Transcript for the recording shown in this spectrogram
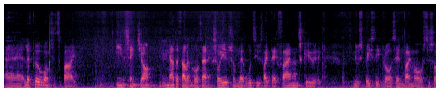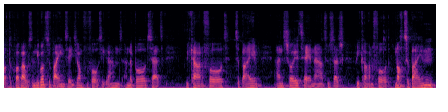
uh, Liverpool wanted to buy Ian St John. Mm. He had a fella called Eric Sawyers from Littlewoods, he was like their finance guru. He was basically brought in by Moores to sort the club out, and they wanted to buy Ian St John for 40 grand, and the board said, we can't afford to buy him. And Sawyer turned around and says, we can't afford not to buy him.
